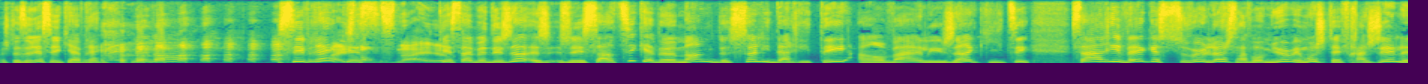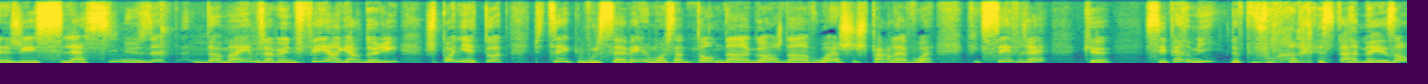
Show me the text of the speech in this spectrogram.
Je te dirais c'est vrai. Mais bon, c'est vrai Hey, que, que ça me déjà. J'ai senti qu'il y avait un manque de solidarité envers les gens qui, tu sais, ça arrivait, qu'est-ce que tu veux, là, ça va mieux, mais moi, j'étais fragile. J'ai la sinusite de même. J'avais une fille en garderie, je pognais toute. Puis, tu sais, vous le savez, moi, ça me tombe dans la gorge, dans la voix, je, je parle la voix. Puis, c'est vrai que c'est permis de pouvoir rester à la maison.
